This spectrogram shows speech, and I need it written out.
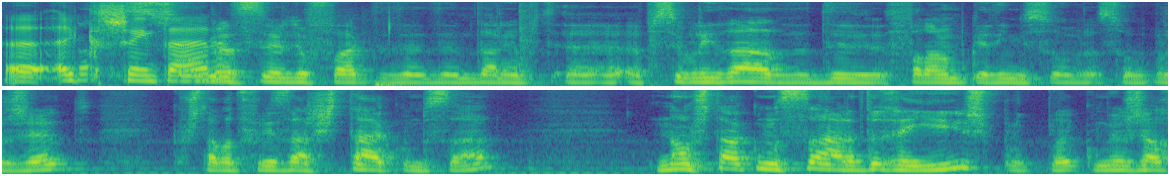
uh, acrescentar. Só agradecer-lhe o facto de, de me darem a, a, possibilidade de falar um bocadinho sobre, sobre o projeto. Gostava de frisar, está a começar. Não está a começar de raiz, porque, como eu já,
